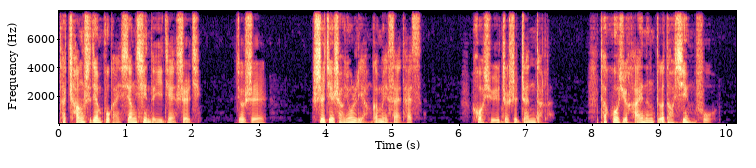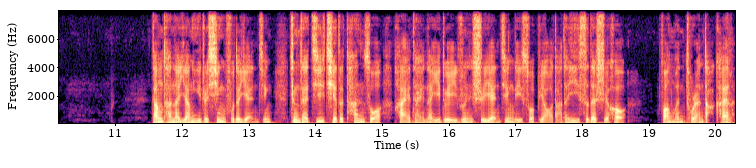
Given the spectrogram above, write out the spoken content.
他长时间不敢相信的一件事情，就是世界上有两个梅赛泰斯。或许这是真的了，他或许还能得到幸福。当他那洋溢着幸福的眼睛正在急切地探索海带那一对润湿眼睛里所表达的意思的时候，房门突然打开了。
